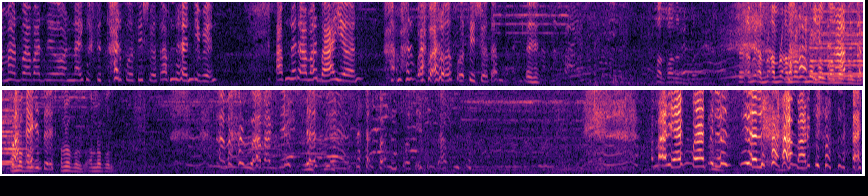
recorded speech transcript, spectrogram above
আমার বাবা যে অন্যায় করছে তার প্রতিশোধ আপনারা নেবেন। আপনারা আমার ভাই হন আমার বাবারও প্রতিশোধ আমি আমরা বাবা যে প্রতিশোধ আমার একমাত্র ছেলে আমার কেউ নাই।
